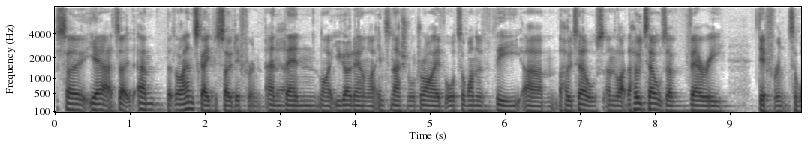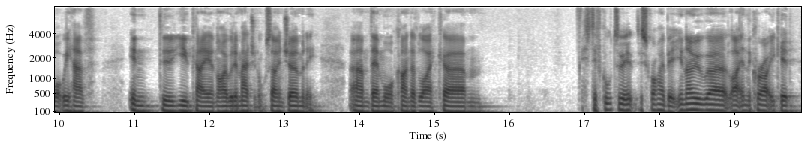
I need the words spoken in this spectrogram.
So yeah, so um, but the landscape is so different, and Yeah. then like you go down like International Drive or to one of the um, the hotels, and like the hotels are very different to what we have in the UK, and I would imagine also in Germany. Um, they're more kind of like um, it's difficult to describe it. You know, uh, like in the Karate Kid,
